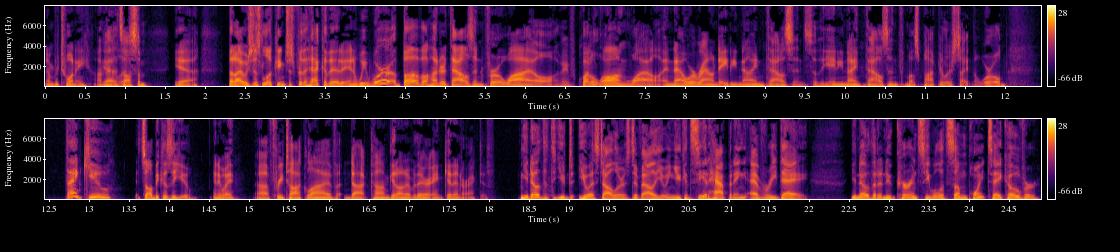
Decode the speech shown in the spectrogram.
number 20 on yeah, that that's list. awesome. Yeah. But I was just looking just for the heck of it, and we were above 100,000 for a while, I mean, for quite a long while, and now we're around 89,000. So the 89,000th most popular site in the world. Thank you. It's all because of you. Anyway, uh, freetalklive.com. Get on over there and get interactive. You know that the U- U.S. dollar is devaluing. You can see it happening every day. You know that a new currency will at some point take over.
